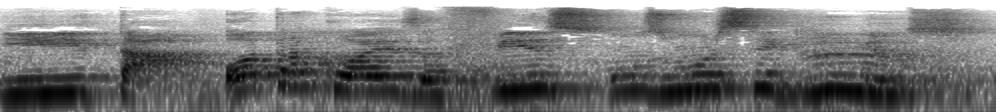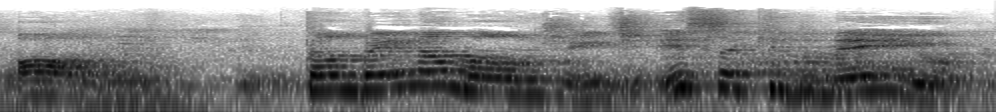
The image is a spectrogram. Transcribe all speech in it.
E tá. Outra coisa, fiz uns morceguinhos, ó. Também na mão, gente. Esse aqui do meio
